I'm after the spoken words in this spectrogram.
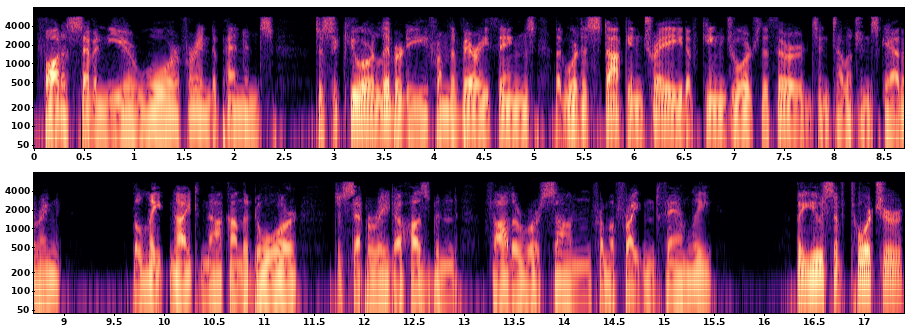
fought a seven-year war for independence to secure liberty from the very things that were the stock in trade of King George III's intelligence gathering, the late-night knock on the door to separate a husband, father, or son from a frightened family, the use of torture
